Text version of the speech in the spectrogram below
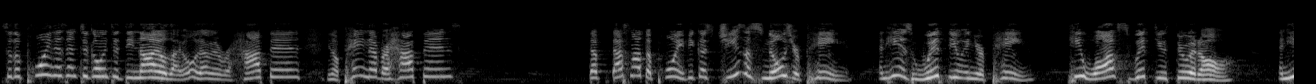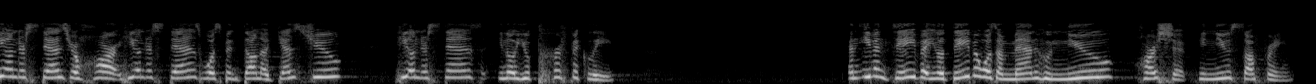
So the point isn't to go into denial like, oh, that never happened. You know, pain never happens. That, that's not the point because Jesus knows your pain and He is with you in your pain. He walks with you through it all. And He understands your heart. He understands what's been done against you he understands, you know, you perfectly. And even David, you know, David was a man who knew hardship. He knew suffering.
